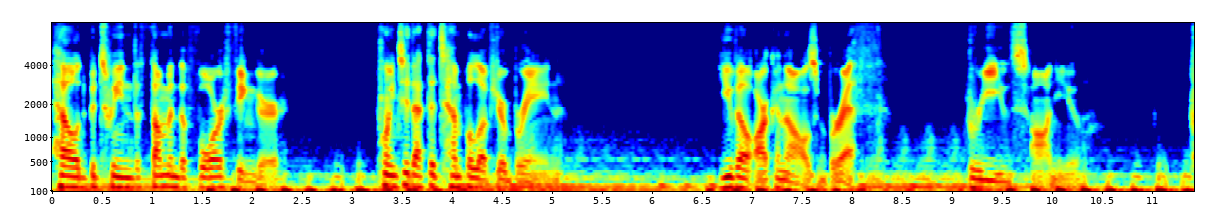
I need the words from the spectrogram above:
held between the thumb and the forefinger, pointed at the temple of your brain, Yuvel Arcanal's breath breathes on you.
